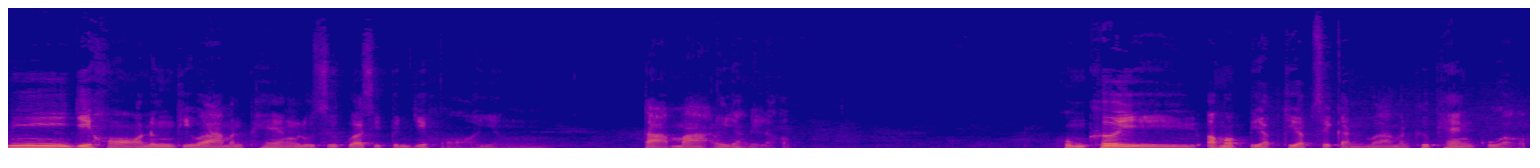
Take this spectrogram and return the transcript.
มียี่ห้อหนึ่งที่ว่ามันแพงรู้สึกว่าสิเป็นยี่ห้ออย่างตามมาหรืออย่างนี้แหละครับ ผมเคยเอามาเปรียบเทียบใส่กันว่ามันคือแพงกว่าครับ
